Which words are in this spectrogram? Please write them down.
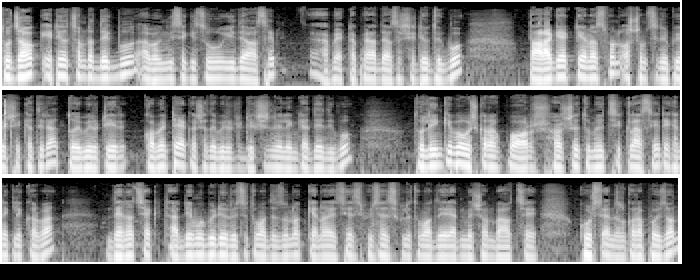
তো যা হোক, এটি হচ্ছে আমরা দেখব এবং নিচে কিছু ই দেওয়া আছে একটা প্যারা দেওয়া আছে, সেটিও দেখব। তার আগে একটি অ্যানাউন্সমেন্ট অষ্টম শ্রেণির প্রিয় শিক্ষার্থীরা, তো এই ভিডিওটির কমেন্টে একের সাথে ভিডিওটির ডিসক্রিপশনে লিঙ্কটা দিয়ে দিব। তো লিঙ্কে প্রবেশ করার পর সরাসরি তুমি হচ্ছে ক্লাস এইট এখানে ক্লিক করবা। দেন হচ্ছে একটা ডেমো ভিডিও রয়েছে তোমাদের জন্য। কেন এসএস স্কুলে তোমাদের অ্যাডমিশন বা হচ্ছে কোর্স হ্যান্ডেল করা প্রয়োজন?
